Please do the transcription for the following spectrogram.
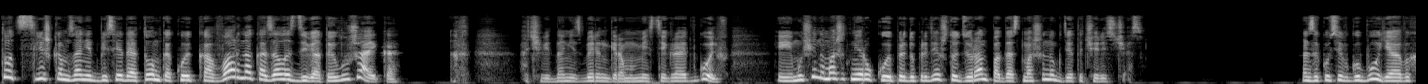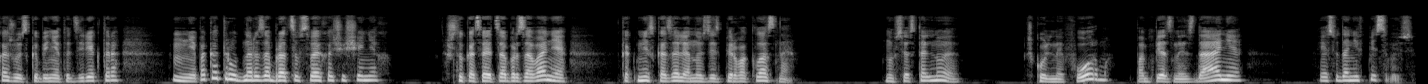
тот слишком занят беседой о том, какой коварно оказалась девятая лужайка. Очевидно, они с Берингером вместе играют в гольф — и мужчина машет мне рукой, предупредив, что Дюран подаст машину где-то через час. Закусив губу, я выхожу из кабинета директора. Мне пока трудно разобраться в своих ощущениях. Что касается образования, как мне сказали, оно здесь первоклассное. Но все остальное — школьная форма, помпезные здания — я сюда не вписываюсь.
